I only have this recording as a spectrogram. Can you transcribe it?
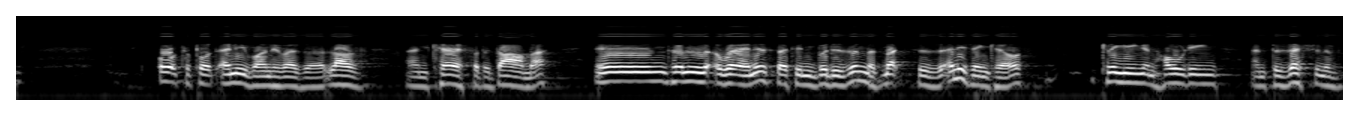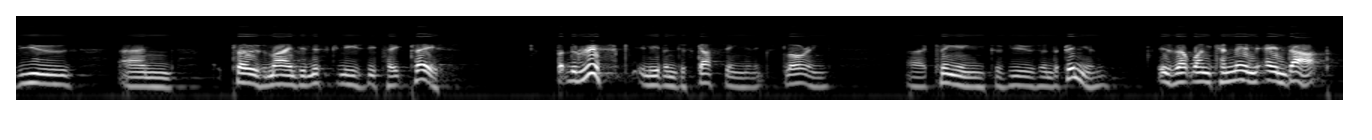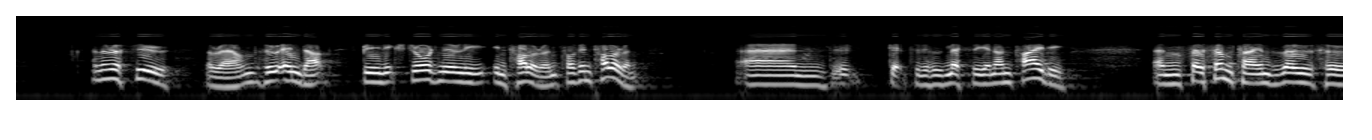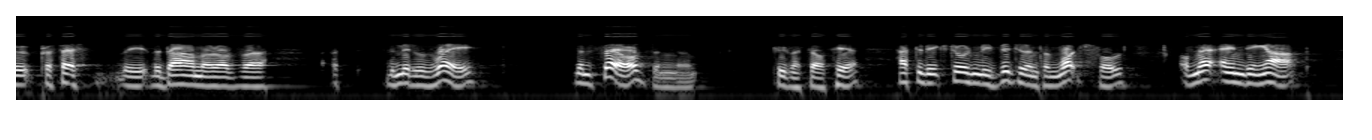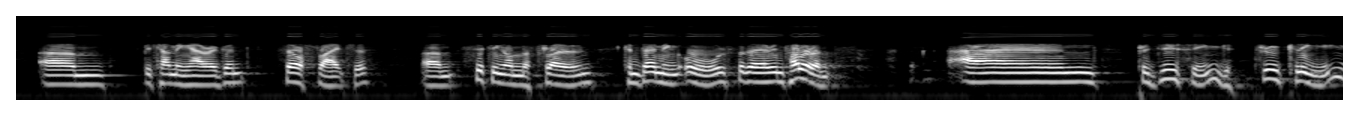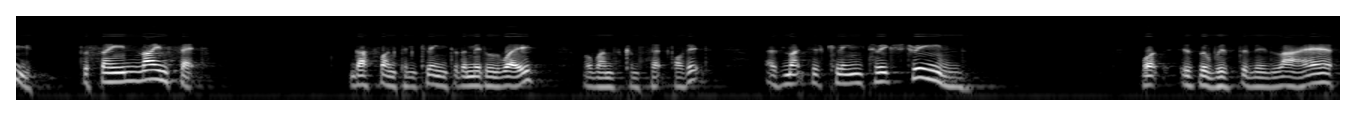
ought to put anyone who has a love and care for the Dharma into awareness that in Buddhism, as much as anything else, clinging and holding and possession of views and closed-mindedness can easily take place. But the risk in even discussing and exploring uh, clinging to views and opinions is that one can then end up, and there are a few around who end up being extraordinarily intolerant of intolerance. And it gets a little messy and untidy. And so sometimes those who profess the, the Dharma of uh, the middle way themselves, and uh, include myself here, have to be extraordinarily vigilant and watchful of not ending up um, becoming arrogant, self-righteous, um, sitting on the throne, condemning all for their intolerance, and producing, through clinging, the same mindset. Thus one can cling to the middle way, or one's concept of it, as much as cling to extremes. What is the wisdom in life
